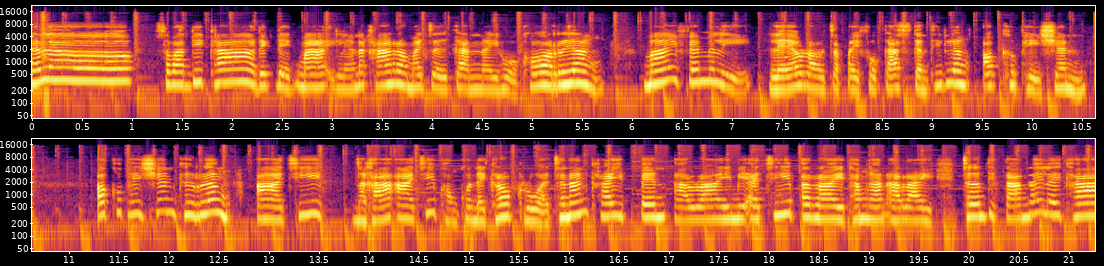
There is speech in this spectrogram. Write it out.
Hello สวัสดีค่ะ เด็กๆมาอีกแล้วนะคะ เรามาเจอกันในหัวข้อเรื่อง My Family แล้วเราจะไปโฟกัสกันที่เรื่อง occupation occupation คือเรื่องอาชีพนะคะ อาชีพของคนในครอบครัว ฉะนั้นใครเป็นอะไรมีอาชีพอะไรทำงานอะไร เชิญติดตามได้เลยค่ะ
